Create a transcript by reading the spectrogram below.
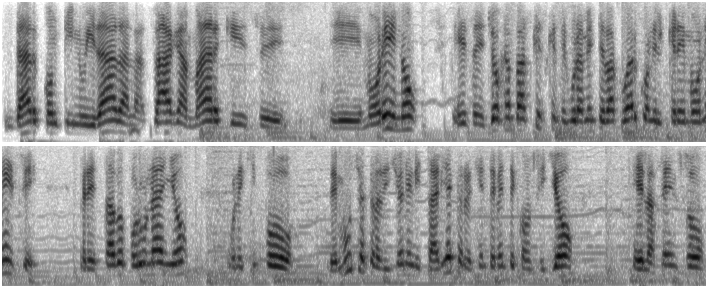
dar continuidad a la saga Márquez, eh, Moreno, es Johan Vázquez, que seguramente va a jugar con el Cremonese, prestado por un año, un equipo de mucha tradición en Italia que recientemente consiguió el ascenso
